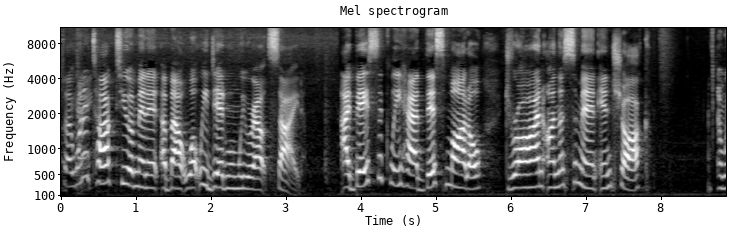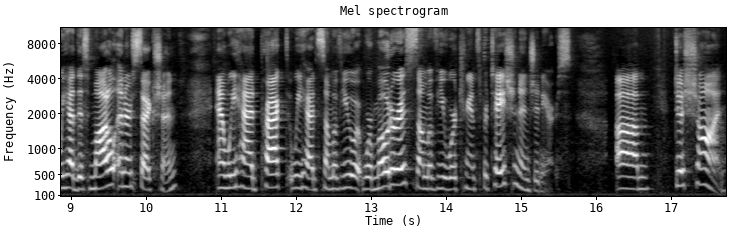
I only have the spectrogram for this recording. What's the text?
So I want to talk to you a minute about what we did when we were outside. I basically had this model drawn on the cement in chalk, and we had this model intersection, and we had pract- we had some of you were motorists, some of you were transportation engineers. Um, Deshaun,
